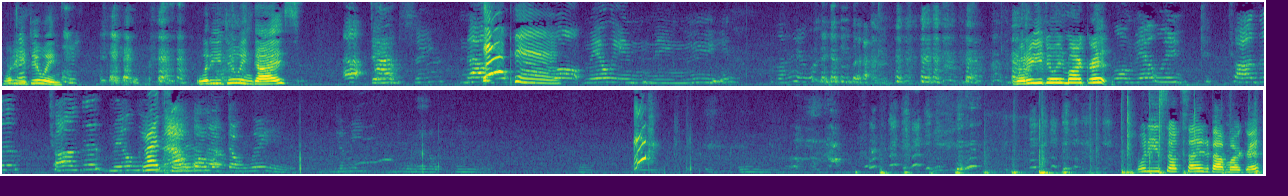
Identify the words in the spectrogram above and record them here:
What are you doing? What are you doing, guys? Dancing. What are you doing, Margaret? What are you so excited about, Margaret?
